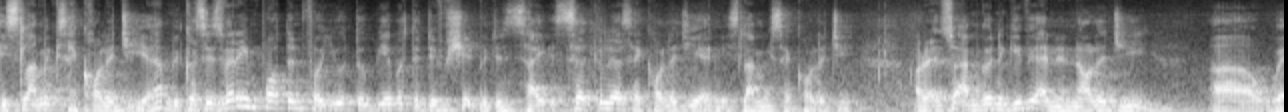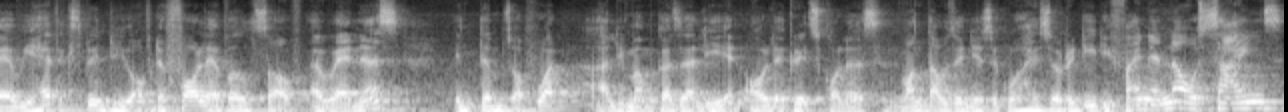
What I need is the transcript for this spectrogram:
Islamic psychology yeah? because it's very important for you to be able to differentiate between circular psychology and Islamic psychology. Alright so I'm going to give you an analogy uh, where we have explained to you of the four levels of awareness in terms of what uh, Imam Ghazali and all the great scholars 1000 years ago has already defined and now science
